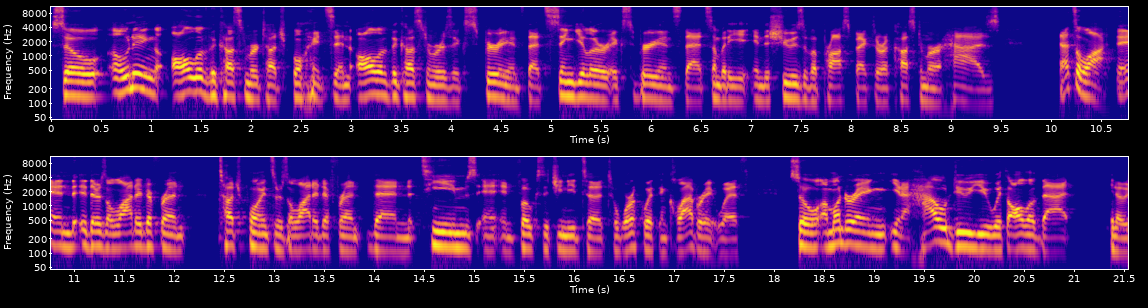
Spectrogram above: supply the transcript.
so owning all of the customer touch points and all of the customer's experience, that singular experience that somebody in the shoes of a prospect or a customer has, that's a lot. And there's a lot of different touch points. There's a lot of different then teams and, and folks that you need to, to work with and collaborate with. So I'm wondering, you know, how do you, with all of that, you know,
